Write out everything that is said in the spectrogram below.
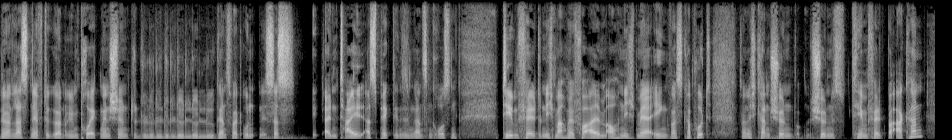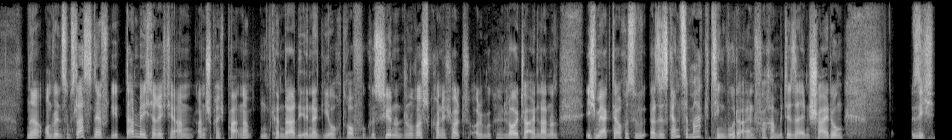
ne, Lastenhefte gehören im Projektmanagement, ganz weit unten ist das ein Teilaspekt in diesem ganzen großen Themenfeld und ich mache mir vor allem auch nicht mehr irgendwas kaputt, sondern ich kann schön, schönes Themenfeld beackern Ne? Und wenn es ums Lastenheft geht, dann bin ich der richtige An Ansprechpartner und kann da die Energie auch drauf fokussieren und den Rest kann ich halt alle möglichen Leute einladen. Und ich merkte auch, also das ganze Marketing wurde einfacher mit dieser Entscheidung, sich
